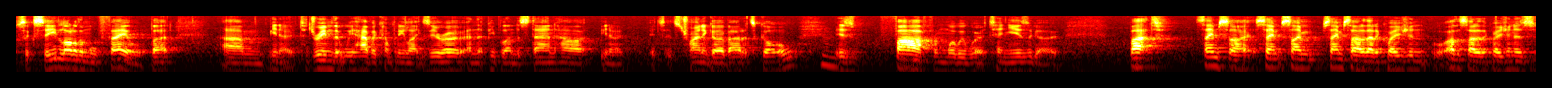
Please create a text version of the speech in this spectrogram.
succeed, a lot of them will fail, but um, you know, to dream that we have a company like Xero and that people understand how you know, it's, it's trying to go about its goal mm. is far from where we were 10 years ago. But same side, same, same, same side of that equation, or other side of the equation is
